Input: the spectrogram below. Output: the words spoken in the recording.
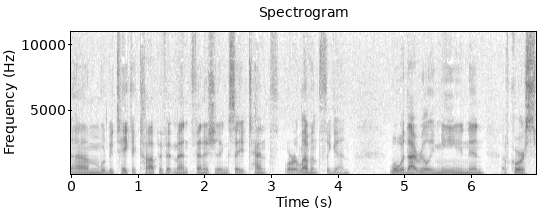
um, would we take a cup if it meant finishing, say, 10th or 11th again? What would that really mean? And of course,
